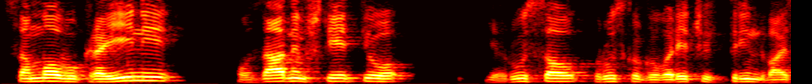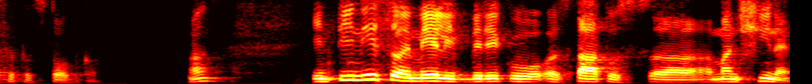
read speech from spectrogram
Samo v Ukrajini, po zadnjem štetju, je Rusov, rusko govorečih 23 odstotkov. In ti niso imeli, bi rekel, status manjšine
